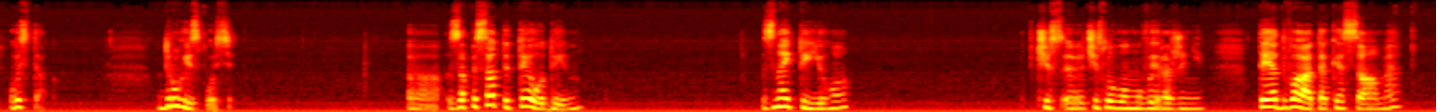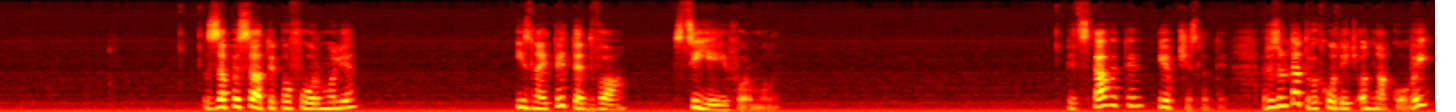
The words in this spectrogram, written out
Ось так. Другий спосіб. Записати Т1, знайти його в числовому вираженні. Т2 таке саме. Записати по формулі і знайти Т2 з цієї формули. Підставити і обчислити. Результат виходить однаковий.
